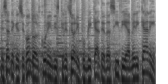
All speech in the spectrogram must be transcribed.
pensate che secondo alcune indiscrezioni pubblicate da siti americani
